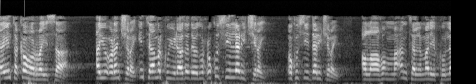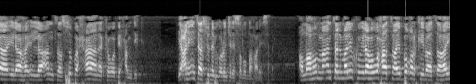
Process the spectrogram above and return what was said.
Ee inta ka horraysa ayuu odhan jiray. Intaa markuu yidhaahdo dabeed wuxuu ku sii ladhi jiray oo ku sii dari jiray allaahumma anta almaliku laa ilaaha ilaa anta subxaanaka wa bixamdik yacni intaasuu nebigu odhan jiray sala allahu alay wasalam allaahumma anta almaliku ilaahu waxaad tahay boqorkii baa tahay.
